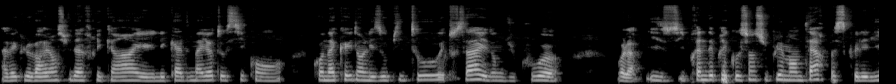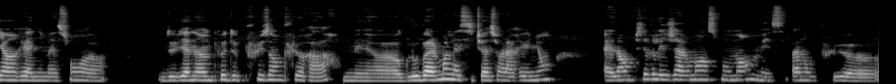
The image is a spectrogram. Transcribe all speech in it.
avec le variant sud-africain et les cas de Mayotte aussi qu'on qu'on accueille dans les hôpitaux et tout ça. Et donc, du coup, voilà, ils, ils prennent des précautions supplémentaires parce que les lits en réanimation deviennent un peu de plus en plus rares. Mais globalement, la situation à La Réunion, elle empire légèrement en ce moment, mais c'est pas non plus. euh,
